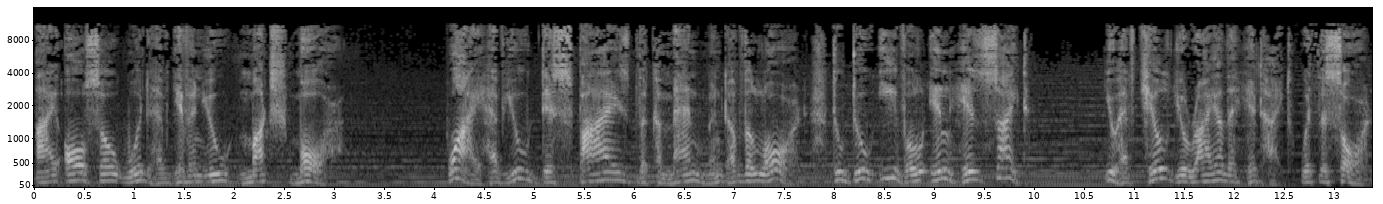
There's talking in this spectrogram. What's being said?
I also would have given you much more. Why have you despised the commandment of the Lord to do evil in his sight? You have killed Uriah the Hittite with the sword.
